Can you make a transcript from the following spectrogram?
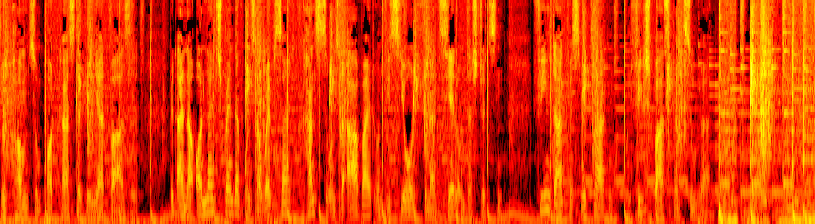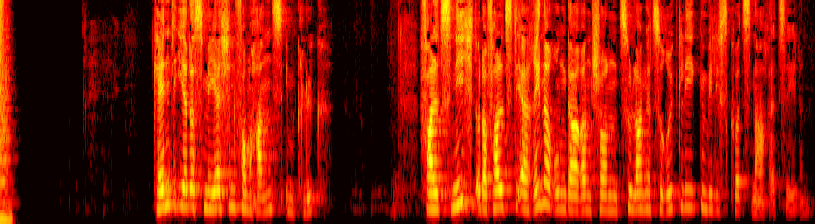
willkommen zum Podcast der Vineyard Basel. Mit einer Online-Spende auf unserer Website kannst du unsere Arbeit und Vision finanziell unterstützen. Vielen Dank fürs Mittagen und viel Spaß beim Zuhören. Kennt ihr das Märchen vom Hans im Glück? Falls nicht oder falls die Erinnerung daran schon zu lange zurückliegen, will ich es kurz nacherzählen.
